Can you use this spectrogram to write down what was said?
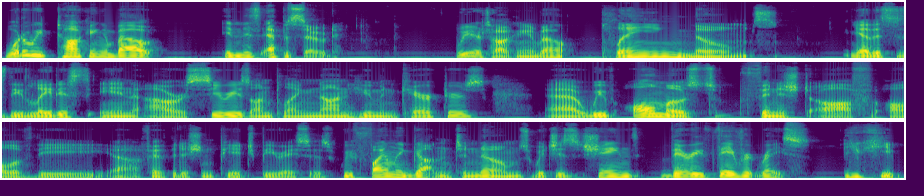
what are we talking about in this episode? We are talking about playing gnomes. Yeah, this is the latest in our series on playing non human characters. Uh, we've almost finished off all of the uh, 5th edition PHB races. We've finally gotten to gnomes, which is Shane's very favorite race. You keep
